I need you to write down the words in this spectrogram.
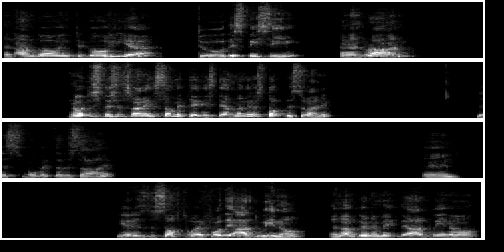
And I'm going to go here to this PC and run. Notice this is running simultaneously. I'm not going to stop this running. Let's move it to the side. And here is the software for the Arduino. And I'm going to make the Arduino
